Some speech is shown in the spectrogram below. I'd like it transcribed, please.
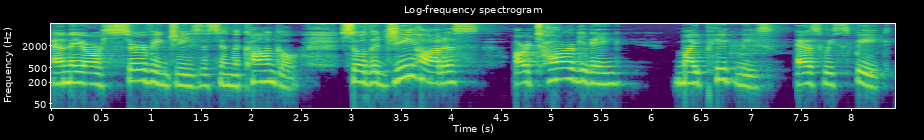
and they are serving Jesus in the Congo. So the jihadists are targeting my pygmies as we speak.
